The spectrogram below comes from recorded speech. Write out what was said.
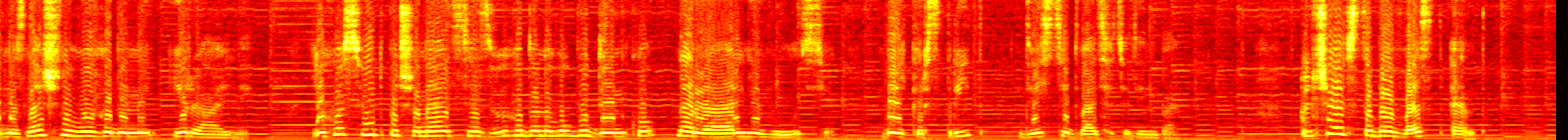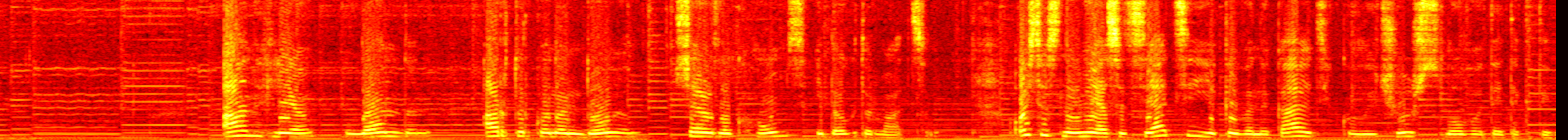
однозначно вигаданий і реальний. Його світ починається з вигаданого будинку на реальній вулиці Бейкер Стріт 221Б. Включає в себе Вест Енд, Англія, Лондон, Артур Конан Дойл, Шерлок Холмс і доктор Ватсон. Ось основні асоціації, які виникають, коли чуєш слово детектив.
